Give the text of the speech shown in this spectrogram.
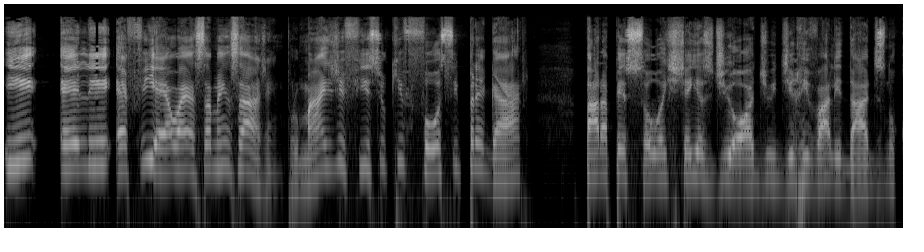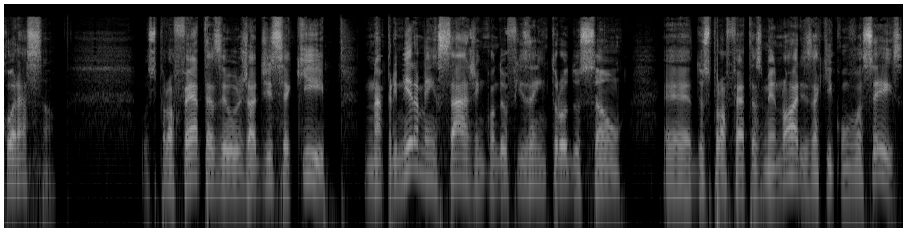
e ele é fiel a essa mensagem, por mais difícil que fosse pregar para pessoas cheias de ódio e de rivalidades no coração. Os profetas, eu já disse aqui, na primeira mensagem, quando eu fiz a introdução é, dos profetas menores aqui com vocês,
